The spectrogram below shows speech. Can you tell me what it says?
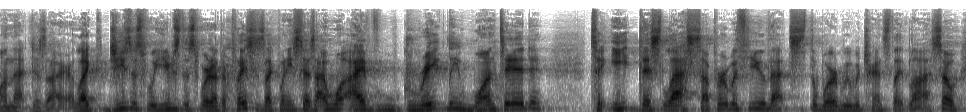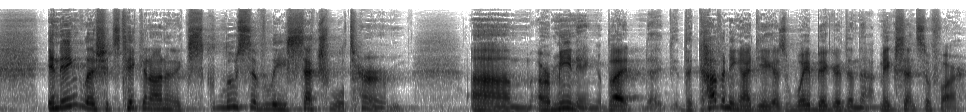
on that desire. Like Jesus will use this word other places, like when he says, "I I've greatly wanted to eat this Last Supper with you. That's the word we would translate lust. So in English, it's taken on an exclusively sexual term. Um, or meaning, but the coveting idea is way bigger than that. Makes sense so far?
